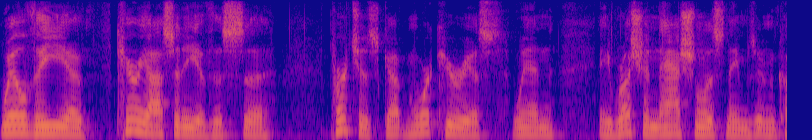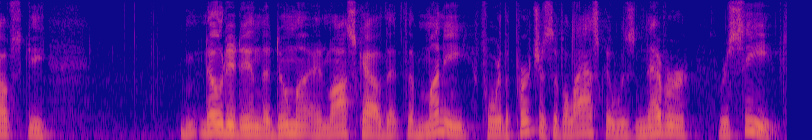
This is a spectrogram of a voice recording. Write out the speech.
Well, the uh, curiosity of this uh, purchase got more curious when a Russian nationalist named Zhirinovsky noted in the Duma in Moscow that the money for the purchase of Alaska was never received,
